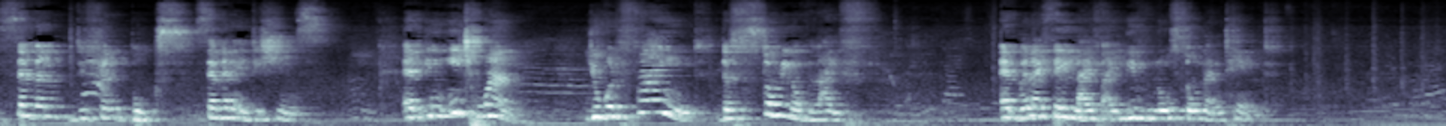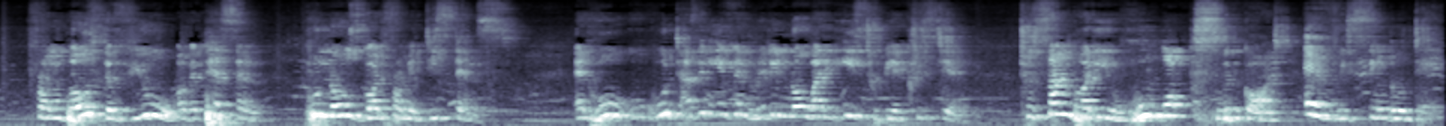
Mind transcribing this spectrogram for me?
seven different books, seven editions. And in each one, you will find the story of life. And when I say life, I leave no stone unturned. From both the view of a person who knows God from a distance and who, who doesn't even really know what it is to be a Christian to somebody who walks with God every single day.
